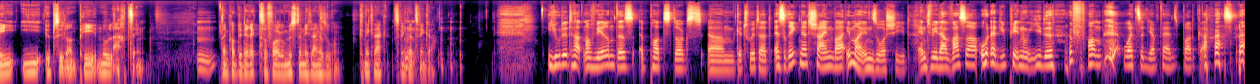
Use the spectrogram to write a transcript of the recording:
BIYP018. Mhm. Dann kommt ihr direkt zur Folge, müsst ihr nicht lange suchen. Knickknack, Zwinker, Mhm. Zwinker. Judith hat noch während des Podstocks ähm, getwittert, es regnet scheinbar immer in Sorschied. Entweder Wasser oder die Penoide vom What's in Your Pants Podcast.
